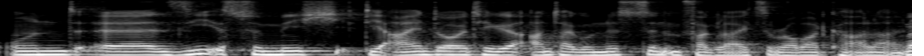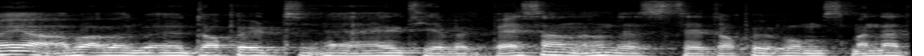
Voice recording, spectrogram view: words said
Und äh, sie ist für mich die eindeutige Antagonistin im Vergleich zu Robert Carlyle. Naja, aber, aber äh, doppelt äh, hält hier besser. Ne? Das ist der Doppelwumms. Man hat,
